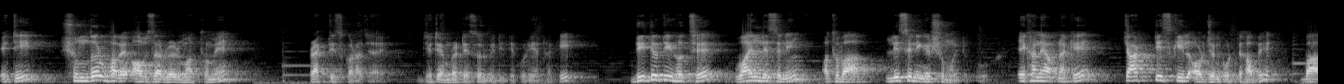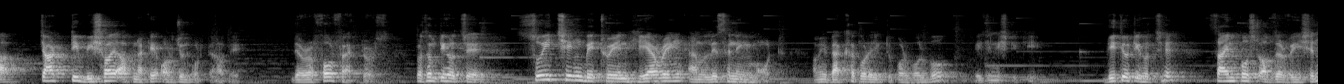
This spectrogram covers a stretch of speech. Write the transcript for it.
এটি সুন্দরভাবে অবজার্ভের মাধ্যমে প্র্যাকটিস করা যায়, যেটি আমরা টেসল বিডিতে করিয়ে থাকি। দ্বিতীয়টি হচ্ছে ওয়াইল্ড লিসেনিং অথবা লিসেনিংয়ের সময়টুকু। এখানে আপনাকে চারটি স্কিল অর্জন করতে হবে বা চারটি বিষয় আপনাকে অর্জন করতে হবে। দেয়ার আর ফোর ফ্যাক্টরস প্রথমটি হচ্ছে switching between hearing and listening mode আমি ব্যাখ্যা করে একটু পর বলব এই জিনিসটি কী। দ্বিতীয়টি হচ্ছে সাইন পোস্ট অবজারভেশন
